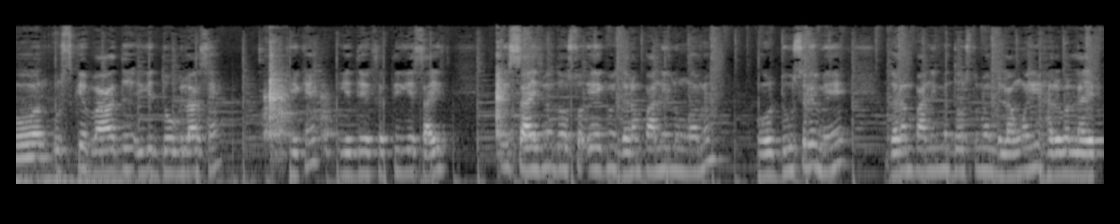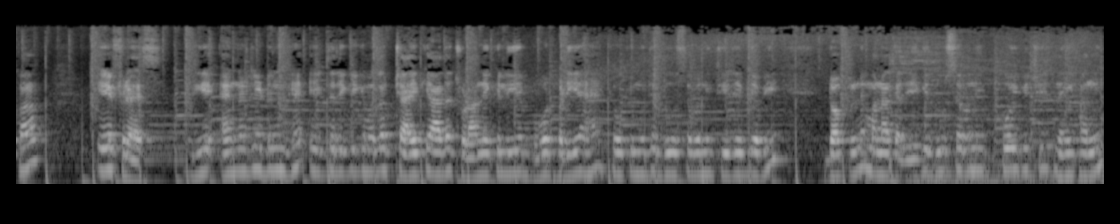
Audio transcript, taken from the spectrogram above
और उसके बाद ये दो गिलास हैं, ठीक है? ये देख सकते हैं, ये साइज़ इस साइज़ में दोस्तों, एक में गर्म पानी लूँगा मैं और दूसरे में गर्म पानी में दोस्तों मैं मिलाऊँगा ये हर्बल लाइफ का ए फ्रेश ये एनर्जी ड्रिंक है, एक तरीके की मतलब चाय की आदत छुड़ाने के लिए बहुत बढ़िया है, क्योंकि मुझे दूध से बनी चीज़ें भी अभी डॉक्टर ने मना कर है कि दूध से बनी कोई भी चीज़ नहीं खानी।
